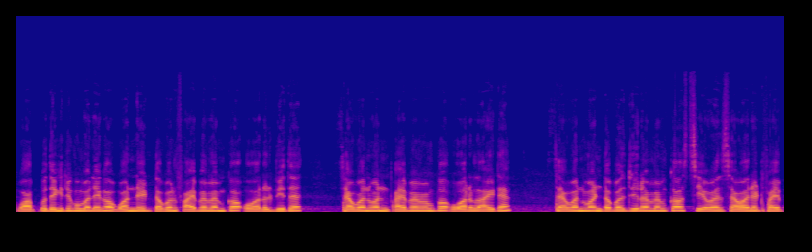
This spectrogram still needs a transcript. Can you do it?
वो आपको देखने को मिलेगा। One eight double five m m का ओवरऑल विथ है seven one five m m का ओवरऑल हाइट है seven one double zero m m का seven seven eight five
